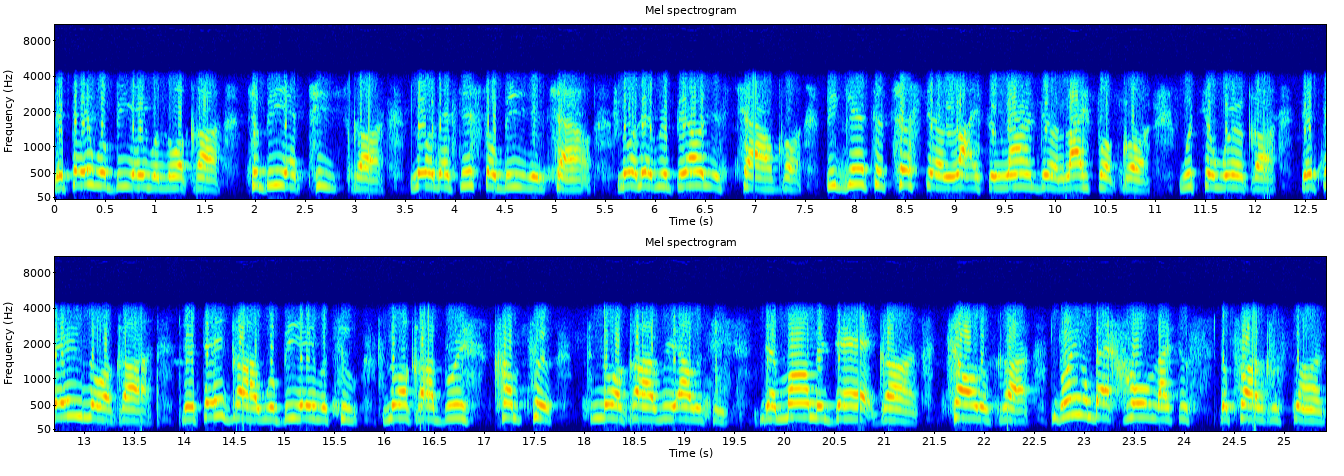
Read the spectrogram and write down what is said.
that they will be able, Lord God, to be at peace, God. Lord, that disobedient child, Lord, that rebellious child, God, begin to touch their life and line their life up, God, with your word, God. That they, Lord God, that they, God, will be able to, Lord God, bring, come to, Lord God, reality. That mom and dad, God, tell us, God, bring them back home like the, the prodigal son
